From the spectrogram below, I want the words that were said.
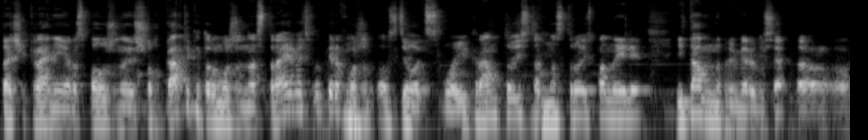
тач-экране расположены шорткаты, которые можно настраивать. Во-первых, можно сделать свой экран, то есть там настроить панели. И там, например, висят э,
